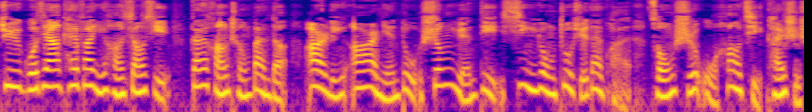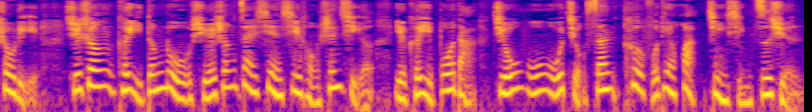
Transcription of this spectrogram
据国家开发银行消息，该行承办的2022年度生源地信用助学贷款从15号起开始受理，学生可以登录学生在线系统申请，也可以拨打95593客服电话进行咨询。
